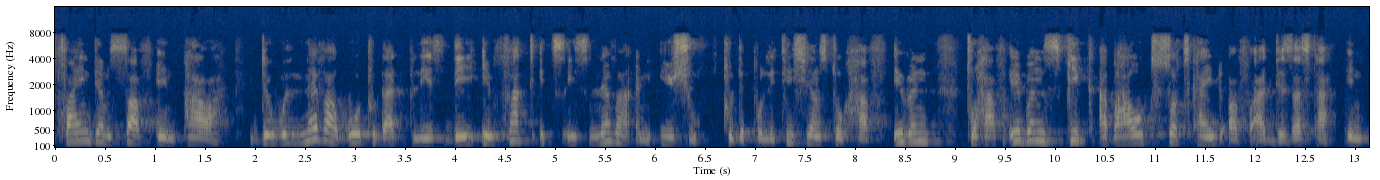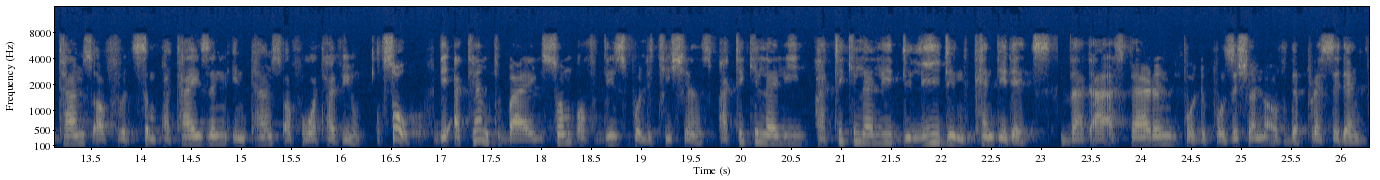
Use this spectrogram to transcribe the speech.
find themselves in power, they will never go to that place. They, in fact, it's, it's never an issue to the politicians to have even to have even speak about such kind of a disaster in terms of sympathizing in terms of what have you. So the attempt by some of these politicians particularly particularly the leading candidates that are aspiring for the position of the president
